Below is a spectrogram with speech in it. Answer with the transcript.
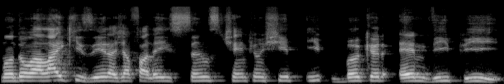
mandou uma likezeira, já falei, Suns Championship e Booker MVP.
